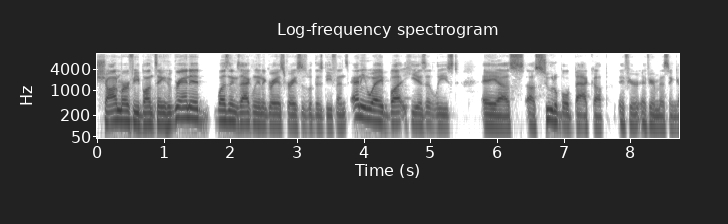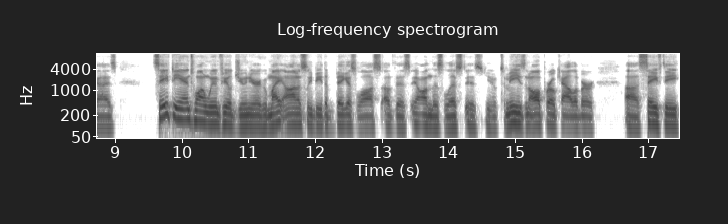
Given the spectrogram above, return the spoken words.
Sean Murphy Bunting, who granted wasn't exactly in the greatest graces with his defense anyway, but he is at least a, a, a suitable backup if you're if you're missing guys. Safety Antoine Winfield Jr., who might honestly be the biggest loss of this on this list, is you know to me he's an All Pro caliber uh, safety.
